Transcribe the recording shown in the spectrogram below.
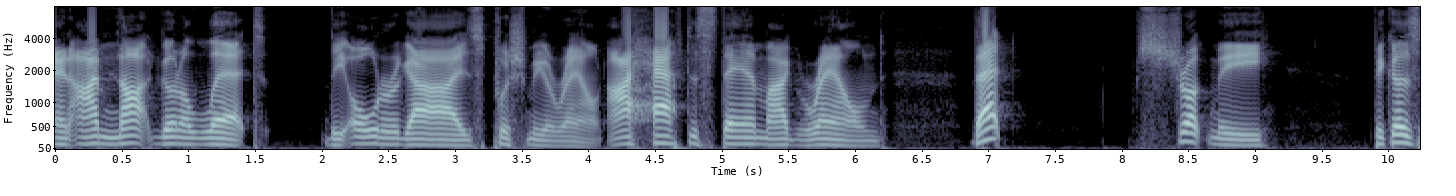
and I'm not going to let the older guys push me around. I have to stand my ground. That struck me because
